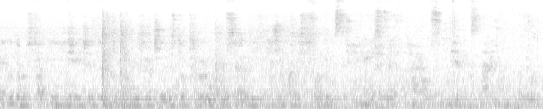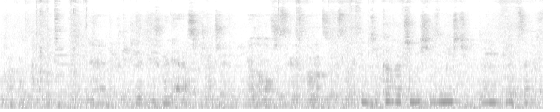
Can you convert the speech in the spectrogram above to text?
jakby to... Ostatniej dzisiejszej testowanej rzeczy jest to król serwis, proszę Państwa. Jesteśmy w miejscu jak chaos. Nie wiem, stary. Nie, jedliśmy nieraz rzeczy. Wiadomo, wszystkie restauracje to jest Jestem ciekawa, czy mi się zmieści ten plecak w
